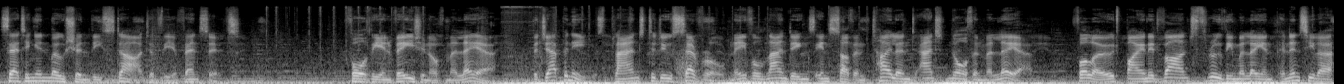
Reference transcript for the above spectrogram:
setting in motion the start of the offensives. For the invasion of Malaya, the Japanese planned to do several naval landings in southern Thailand and northern Malaya, followed by an advance through the Malayan Peninsula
